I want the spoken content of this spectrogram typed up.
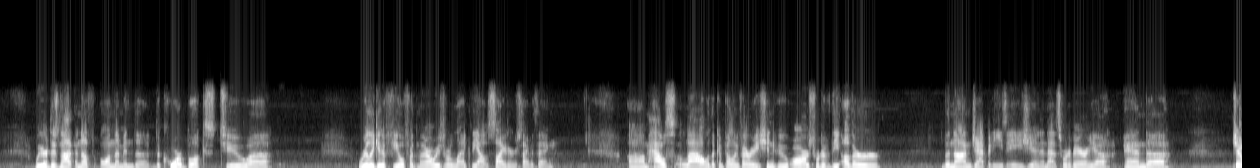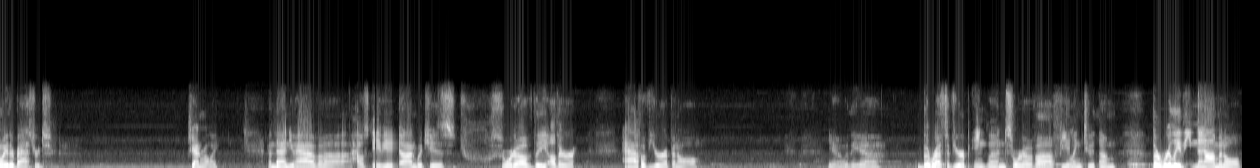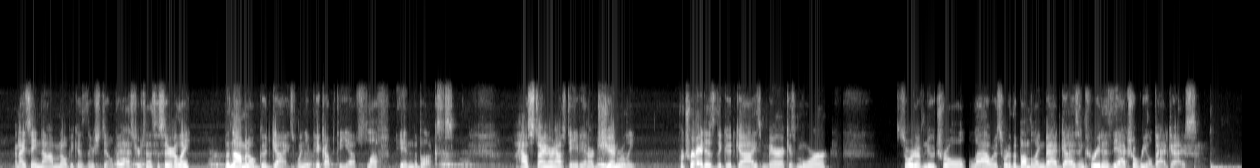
weird. There's not enough on them in the the core books to uh, really get a feel for them. They're always sort of like the outsiders type of thing. Um, House Liao, the Capellan Confederation, who are sort of the other, the non-Japanese Asian and that sort of area, and uh, generally they're bastards. Generally, and then you have uh, House Davion, which is sort of the other half of Europe and all. You know the uh, the rest of Europe, England sort of uh, feeling to them. They're really the nominal, and I say nominal because they're still bastards necessarily, the nominal good guys when you pick up the uh, fluff in the books. House Steiner and House Davion are generally portrayed as the good guys. Marik is more sort of neutral. Liao is sort of the bumbling bad guys, and Kurita is the actual real bad guys.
